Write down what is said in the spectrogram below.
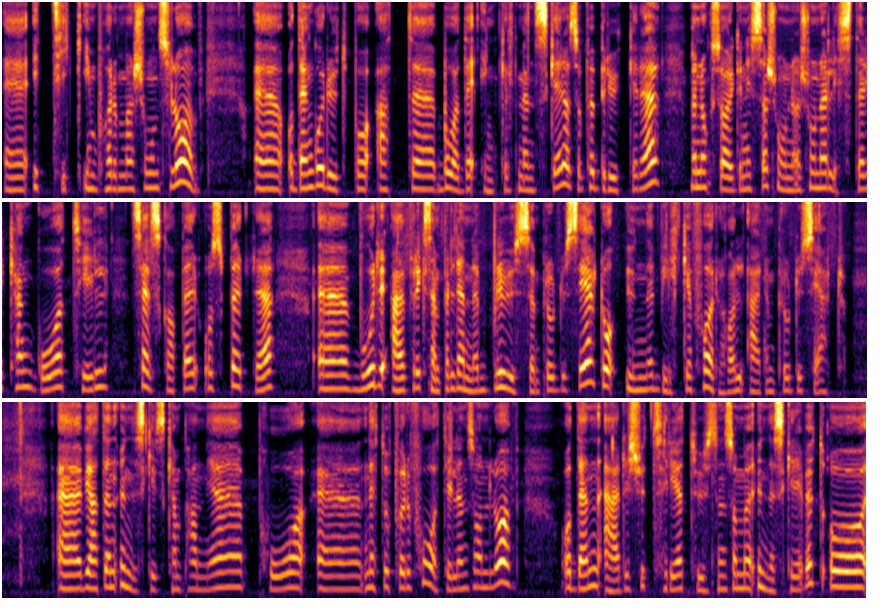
eh, etikkinformasjonslov. Eh, og den går ut på at eh, både enkeltmennesker, altså forbrukere, men også organisasjoner og journalister kan gå til selskaper og spørre eh, hvor er f.eks. denne blusen produsert, og under hvilke forhold er den produsert. Vi har hatt en underskriftskampanje på, nettopp for å få til en sånn lov. Og den er det 23 000 som er underskrevet. Og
